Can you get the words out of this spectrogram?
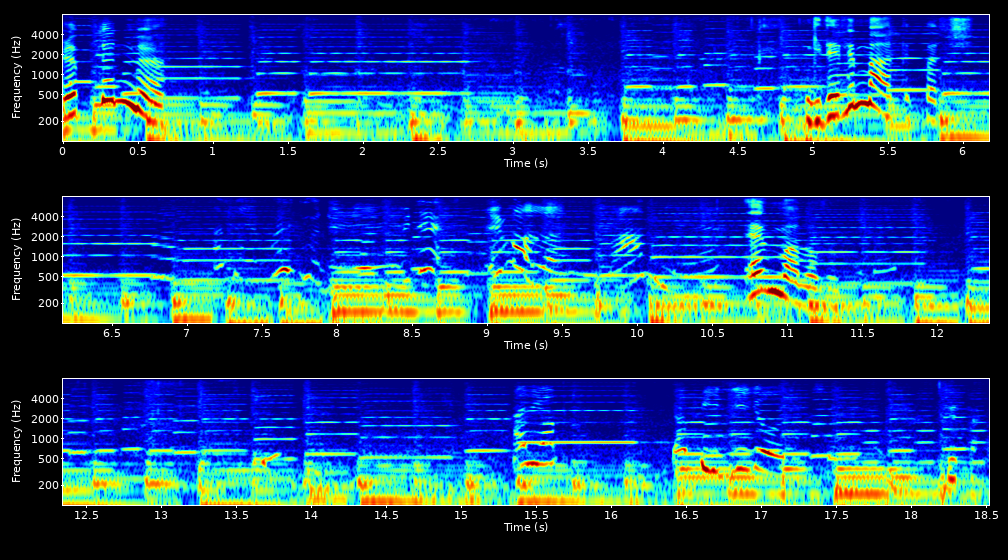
Öptün mü? Gidelim mi artık Barış? De ev alalım anne. Ev mi alalım? Hadi yap. Yap izliyorum seni. Bir bak.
